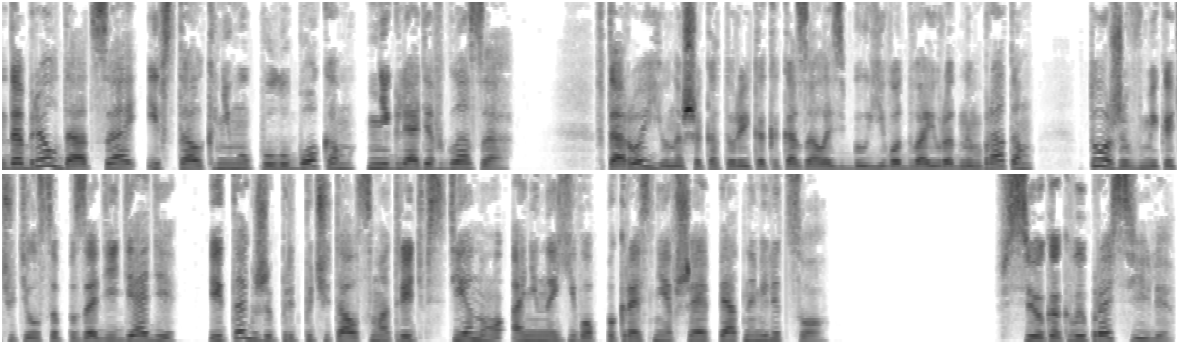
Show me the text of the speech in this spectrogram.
добрел до отца и встал к нему полубоком, не глядя в глаза. Второй юноша, который, как оказалось, был его двоюродным братом, тоже вмиг очутился позади дяди и также предпочитал смотреть в стену, а не на его покрасневшее пятнами лицо. «Все, как вы просили»,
